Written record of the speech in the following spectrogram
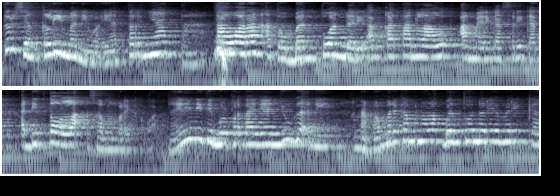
Terus yang kelima nih Wak ya. Ternyata tawaran atau bantuan dari angkatan laut Amerika Serikat ditolak sama mereka Wak. Nah ini nih timbul pertanyaan juga nih, kenapa mereka menolak bantuan dari Amerika?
